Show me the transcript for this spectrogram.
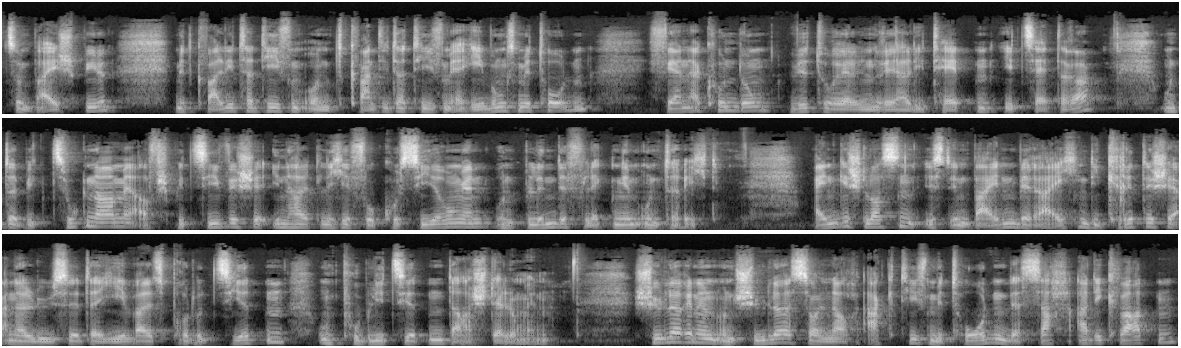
zum Beispiel mit qualitativen und quantitativen Erhebungsmethoden, Fernerkundung, virtuellen Realitäten etc. unter Bezugnahme auf spezifische inhaltliche Fokussierungen und blinde Flecken im Unterricht. Eingeschlossen ist in beiden Bereichen die kritische Analyse der jeweils produzierten und publizierten Darstellungen. Schülerinnen und Schüler sollen auch aktiv Methoden der sachadäquaten,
